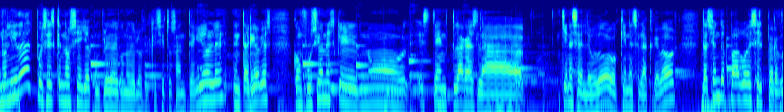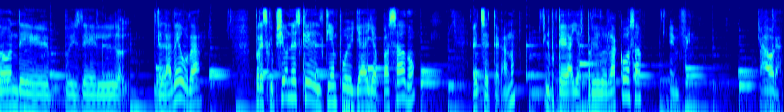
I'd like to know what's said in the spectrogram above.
Nulidad, pues es que no se haya cumplido alguno de los requisitos anteriores, anteriores. Confusión es que no estén claras la quién es el deudor o quién es el acreedor. Dación de pago es el perdón de, pues, de la deuda. Prescripción es que el tiempo ya haya pasado, etcétera, ¿no? Que hayas perdido la cosa, en fin. Ahora,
